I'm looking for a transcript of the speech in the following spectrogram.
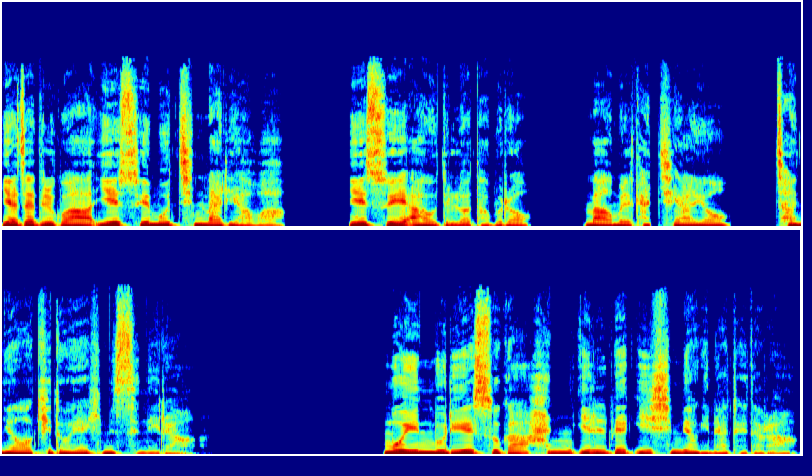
여자들과 예수의 모친 마리아와 예수의 아우들로 더불어 마음을 같이하여 전혀 기도에 힘쓰니라. 모인 무리의 수가 한 120명이나 되더라.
